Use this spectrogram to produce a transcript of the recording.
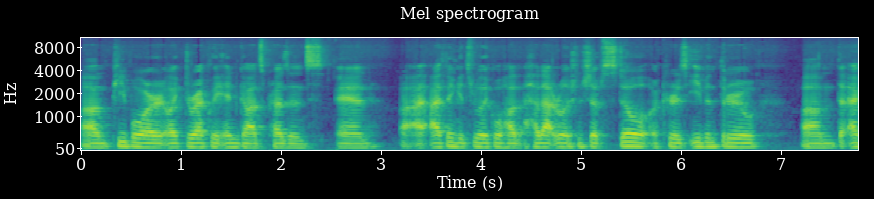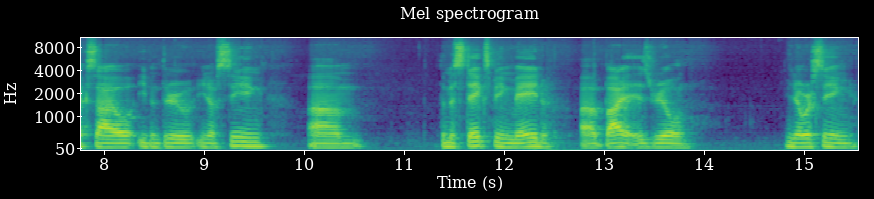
um, people are like directly in God's presence. And I, I think it's really cool how, how that relationship still occurs even through um, the exile, even through, you know, seeing um, the mistakes being made uh, by Israel. You know, we're seeing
